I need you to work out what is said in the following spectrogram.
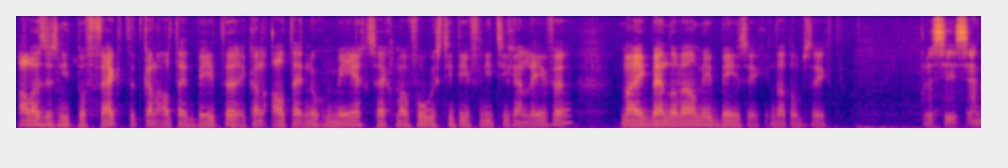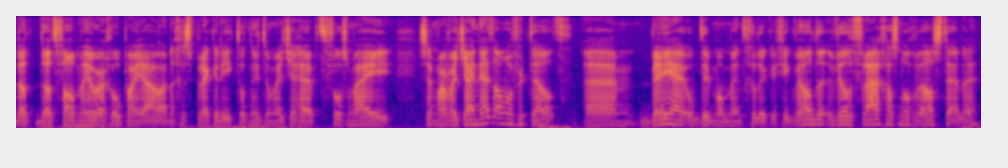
alles is niet perfect. Het kan altijd beter. Ik kan altijd nog meer, zeg maar, volgens die definitie gaan leven. Maar ik ben er wel mee bezig in dat opzicht. Precies, en dat, dat valt me heel erg op aan jou, aan de gesprekken die ik tot nu toe met je heb. Volgens mij, zeg maar, wat jij net allemaal vertelt, um, ben jij op dit moment gelukkig? Ik wil de, wil de vraag alsnog wel stellen.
